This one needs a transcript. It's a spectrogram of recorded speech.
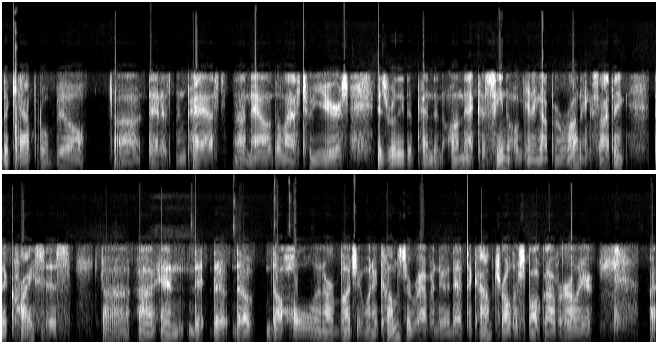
the capital bill uh, that has been passed uh, now the last two years is really dependent on that casino getting up and running. So I think the crisis uh, uh, and the, the the the hole in our budget when it comes to revenue that the comptroller spoke of earlier, I,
